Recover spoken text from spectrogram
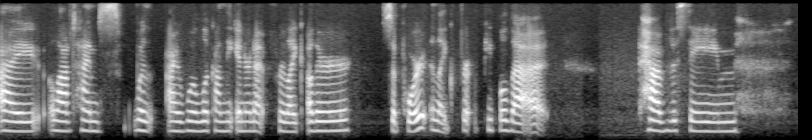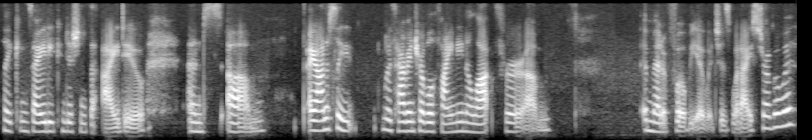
I a lot of times will I will look on the internet for like other support and like for people that have the same like anxiety conditions that I do, and um, I honestly was having trouble finding a lot for um, emetophobia, which is what I struggle with,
